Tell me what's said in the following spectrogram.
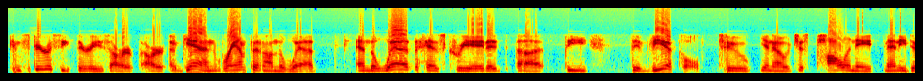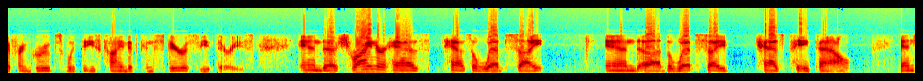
conspiracy theories are, are again, rampant on the web. And the web has created uh, the, the vehicle to, you know, just pollinate many different groups with these kind of conspiracy theories. And uh, Shriner has, has a website, and uh, the website has PayPal, and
